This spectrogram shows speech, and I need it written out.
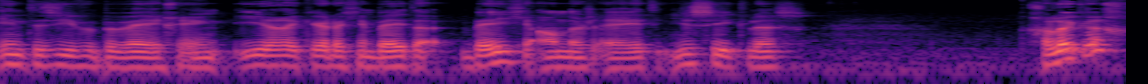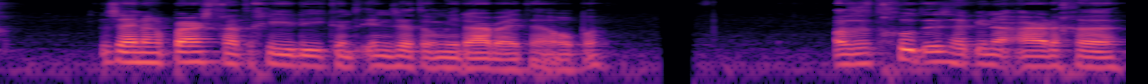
Intensieve beweging, iedere keer dat je een beetje anders eet, je cyclus. Gelukkig zijn er een paar strategieën die je kunt inzetten om je daarbij te helpen. Als het goed is, heb je een aardige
